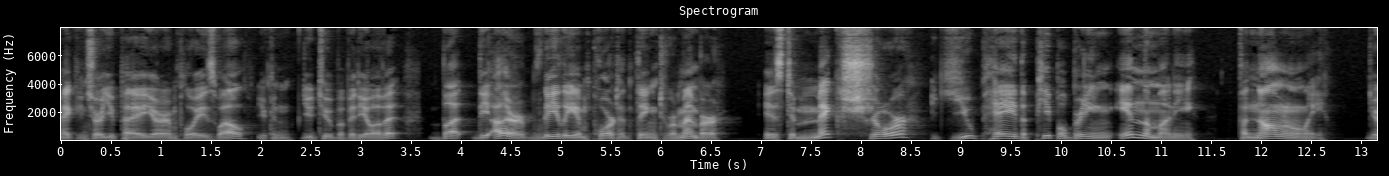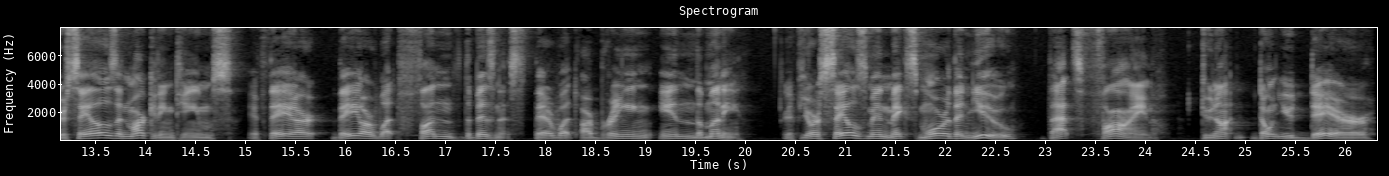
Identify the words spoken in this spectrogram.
making sure you pay your employees well. You can YouTube a video of it. But the other really important thing to remember is to make sure you pay the people bringing in the money phenomenally. Your sales and marketing teams, if they are they are what fund the business. They're what are bringing in the money. If your salesman makes more than you, that's fine. Do not don't you dare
